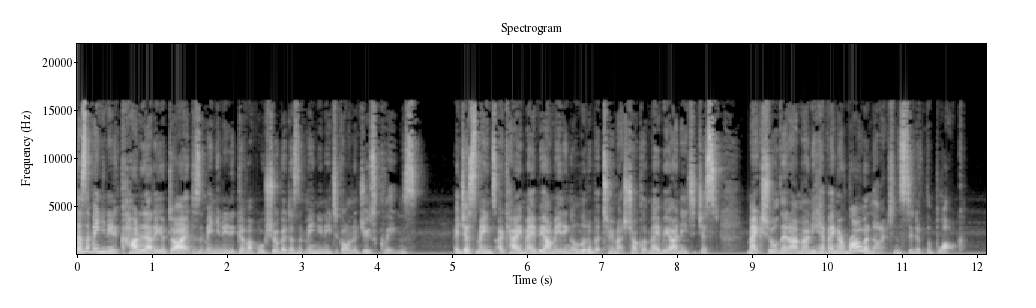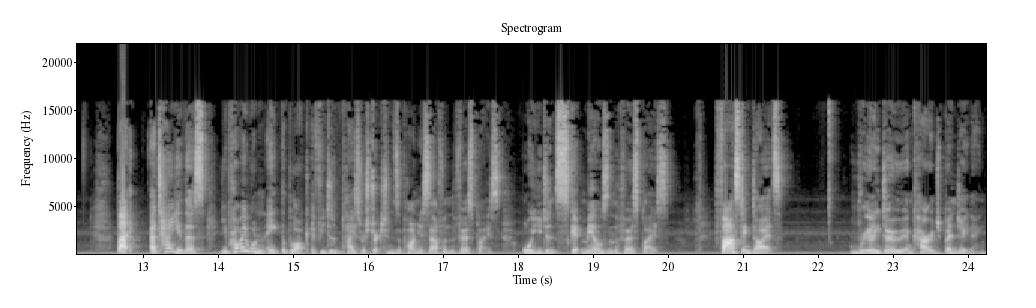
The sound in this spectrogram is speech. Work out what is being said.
Doesn't mean you need to cut it out of your diet. Doesn't mean you need to give up all sugar. Doesn't mean you need to go on a juice cleanse. It just means, okay, maybe I'm eating a little bit too much chocolate. Maybe I need to just make sure that I'm only having a row a night instead of the block. But I tell you this, you probably wouldn't eat the block if you didn't place restrictions upon yourself in the first place, or you didn't skip meals in the first place. Fasting diets really do encourage binge eating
